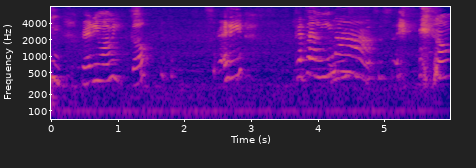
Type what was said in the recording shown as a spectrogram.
Ready, mommy? Go. Ready? Catalina.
